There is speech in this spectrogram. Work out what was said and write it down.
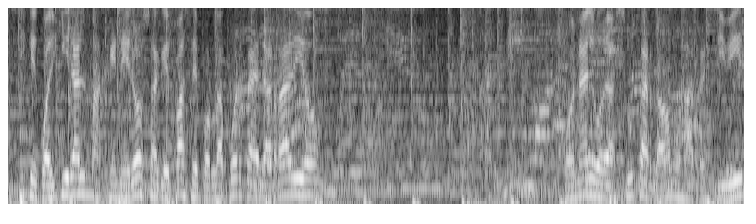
Así que cualquier alma generosa que pase por la puerta de la radio con algo de azúcar la vamos a recibir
